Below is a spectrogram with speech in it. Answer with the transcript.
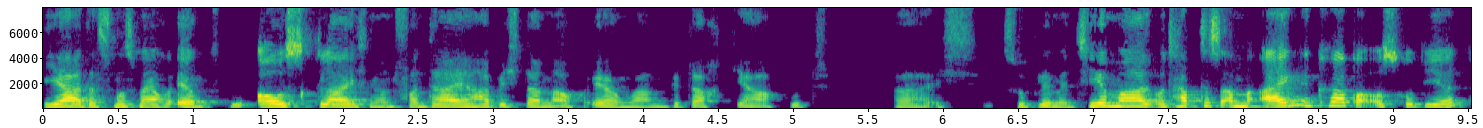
ja, das muss man auch irgendwo ausgleichen. Und von daher habe ich dann auch irgendwann gedacht, ja gut, äh, ich supplementiere mal und habe das am eigenen Körper ausprobiert.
